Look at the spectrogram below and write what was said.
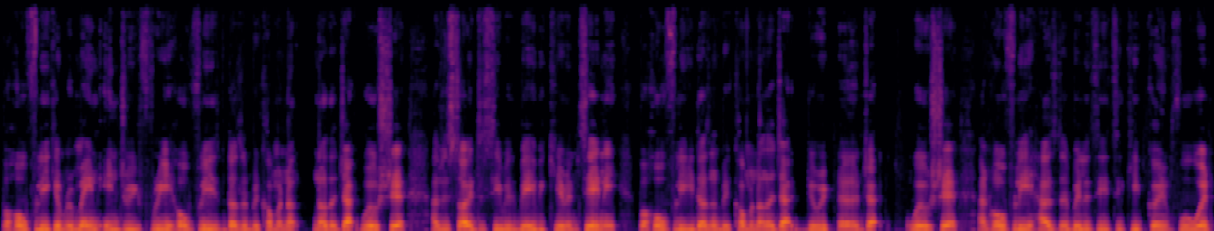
But hopefully, he can remain injury free. Hopefully, he doesn't become another Jack Wilshere, as we started to see with maybe Kieran Tierney. But hopefully, he doesn't become another Jack uh, Jack Wilshere, and hopefully, he has the ability to keep going forward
